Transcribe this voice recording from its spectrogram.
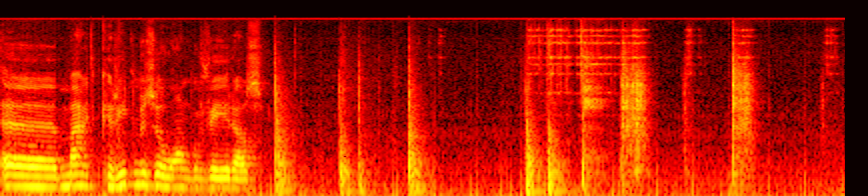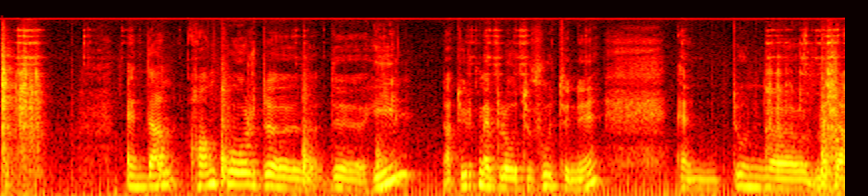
uh, maakte ik ritme zo ongeveer als. En dan handwoordde de hiel, natuurlijk met blote voeten. Hè. En toen uh, met de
